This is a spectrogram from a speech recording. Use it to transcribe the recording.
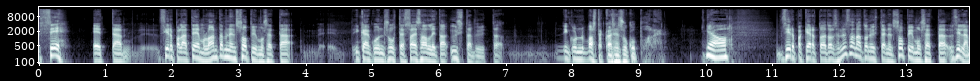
se, että Sirpalla ja Teemulla on tämmöinen sopimus, että ikään kuin suhteessa ei sallita ystävyyttä niin kuin vastakkaisen sukupuoleen. Joo. Sirpa kertoo, että on sellainen sanaton yhteinen sopimus, että sillä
